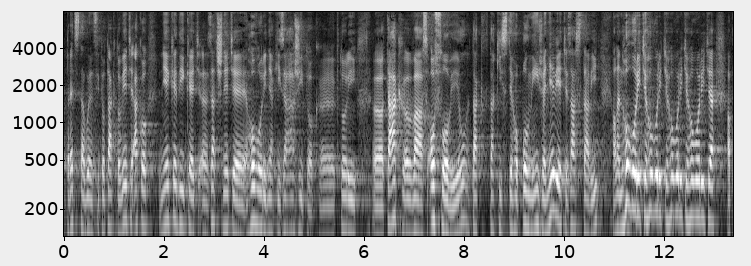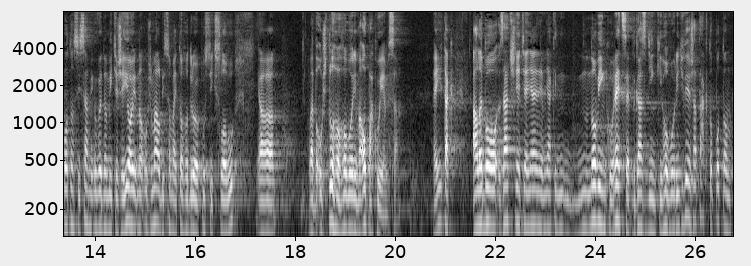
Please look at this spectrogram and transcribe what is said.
predstavujem si to takto. Viete, ako niekedy, keď e, začnete hovoriť nejaký zážitok, e, ktorý tak vás oslovil, tak, taký ste ho plný, že neviete zastaviť, ale len hovoríte, hovoríte, hovoríte, hovoríte a potom si sami uvedomíte, že joj, no už mal by som aj toho druhého pustiť k slovu, lebo už dlho hovorím a opakujem sa. Hej, tak alebo začnete, neviem, nejakú novinku, recept gazdinky hovoriť, vieš, a takto potom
